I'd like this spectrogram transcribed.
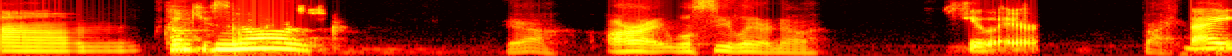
Um, Come thank you so New much. Yeah. All right. We'll see you later, Noa. See you later. Bye. Bye.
